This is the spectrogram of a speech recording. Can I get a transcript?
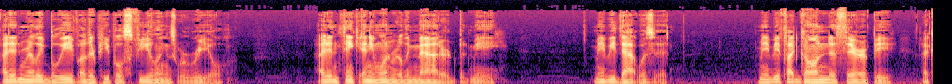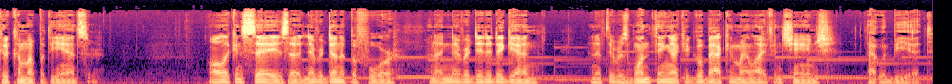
I didn't really believe other people's feelings were real. I didn't think anyone really mattered but me. Maybe that was it. Maybe if I'd gone into therapy, I could have come up with the answer. All I can say is that I'd never done it before, and I never did it again. And if there was one thing I could go back in my life and change, that would be it.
